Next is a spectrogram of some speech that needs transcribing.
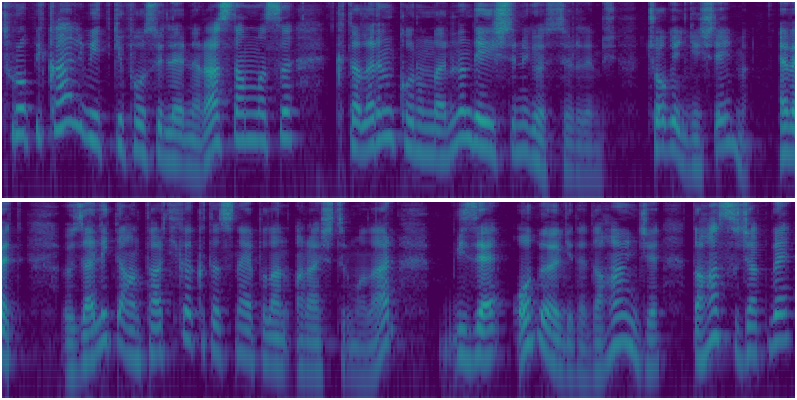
tropikal bitki fosillerine rastlanması kıtaların konumlarının değiştiğini gösterir demiş. Çok ilginç değil mi? Evet, özellikle Antarktika kıtasına yapılan araştırmalar bize o bölgede daha önce daha sıcak ve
